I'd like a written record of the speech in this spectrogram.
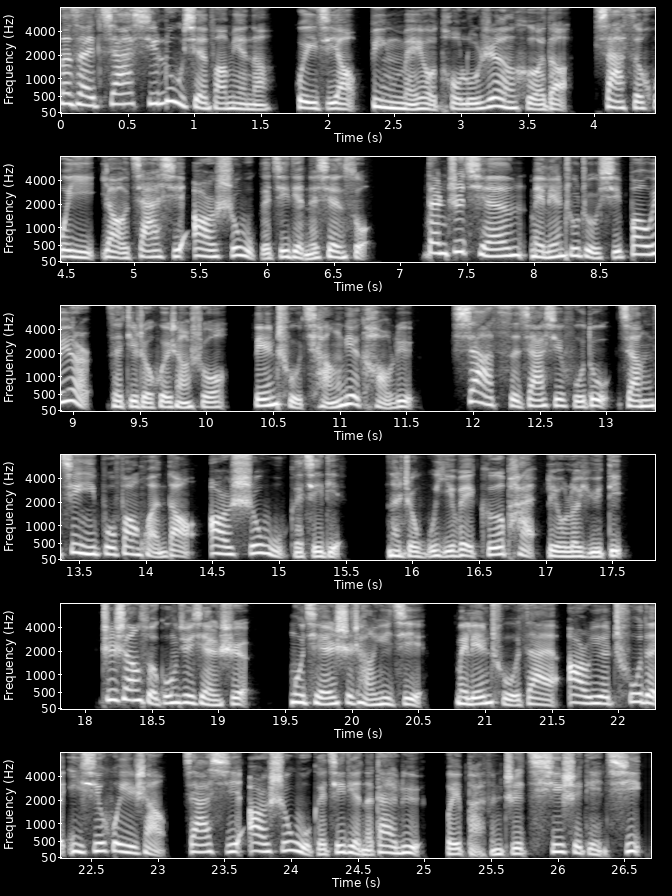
那在加息路线方面呢？会议纪要并没有透露任何的下次会议要加息二十五个基点的线索，但之前美联储主席鲍威尔在记者会上说，联储强烈考虑下次加息幅度将进一步放缓到二十五个基点。那这无疑为鸽派留了余地。智商所工具显示，目前市场预计美联储在二月初的议息会议上加息二十五个基点的概率为百分之七十点七，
